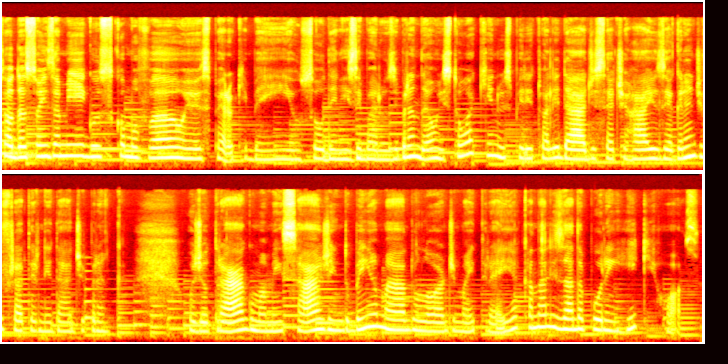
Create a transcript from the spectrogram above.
Saudações, amigos! Como vão? Eu espero que bem. Eu sou Denise Baruzzi Brandão e estou aqui no Espiritualidade, Sete Raios e a Grande Fraternidade Branca. Hoje eu trago uma mensagem do bem-amado Lorde Maitreya, canalizada por Henrique Rosa.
